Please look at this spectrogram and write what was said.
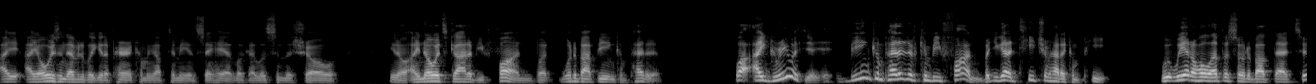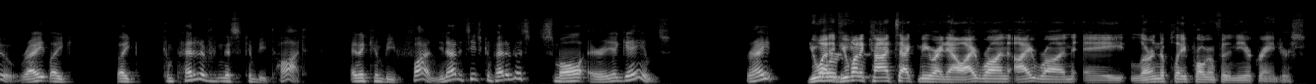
i i always inevitably get a parent coming up to me and saying hey look i listened to the show you know i know it's got to be fun but what about being competitive? Well i agree with you eh, being competitive can be fun but you got to teach them how to compete. We, we had a whole episode about that too right? Like like competitiveness can be taught and it can be fun. You know how to teach competitiveness? Small area games right? You want or, if you want to contact me right now. I run i run a learn to play program for the new york rangers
